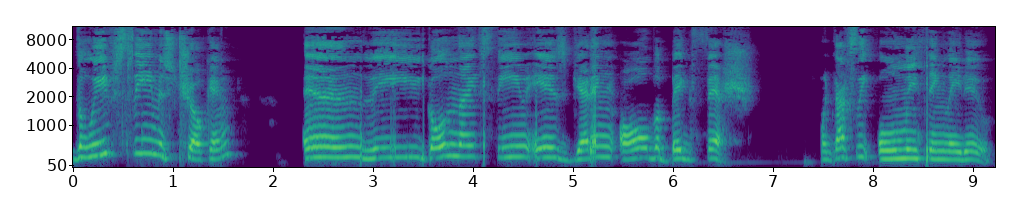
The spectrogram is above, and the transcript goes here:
the Leafs theme is choking, and the Golden Knights theme is getting all the big fish. Like that's the only thing they do.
